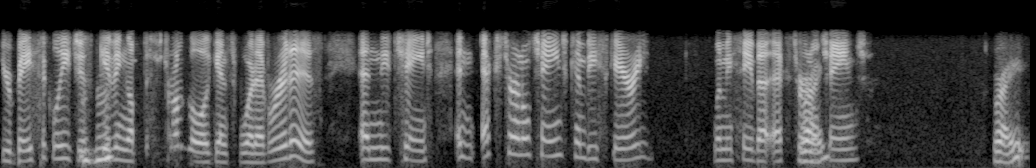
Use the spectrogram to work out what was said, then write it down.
You're basically just Mhm. giving up the struggle against whatever it is and the change. And external change can be scary. Let me see about external Right. change. right.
